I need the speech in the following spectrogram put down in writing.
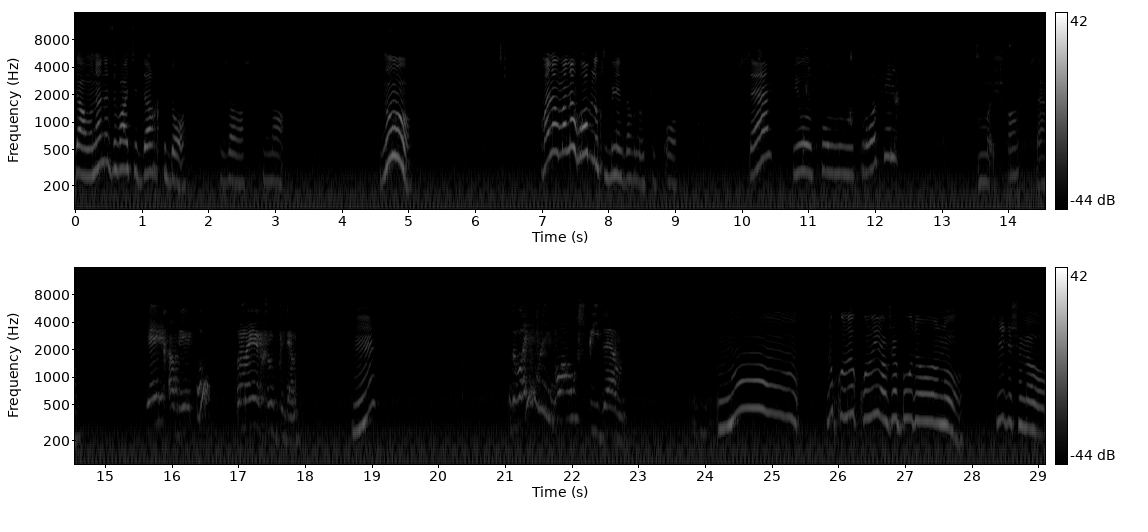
Да, вона називається Dark Do. Зараз вона. Ну! У мене, у мене Roblox, блін, заглючив. О. Все. Філ фул профіль. Мишка. Все. А в яку? У мене гру підемо. М? Давай в Ріваус підемо. Ну, ну коли, коли я вже буду, ну, в слідчому,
